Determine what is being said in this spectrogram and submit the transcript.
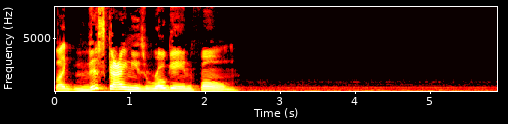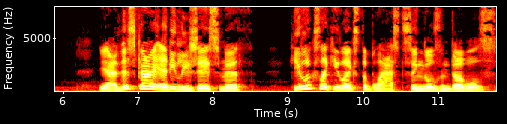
Like, this guy needs Rogaine foam. Yeah, this guy, Eddie Liger Smith, he looks like he likes to blast singles and doubles.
